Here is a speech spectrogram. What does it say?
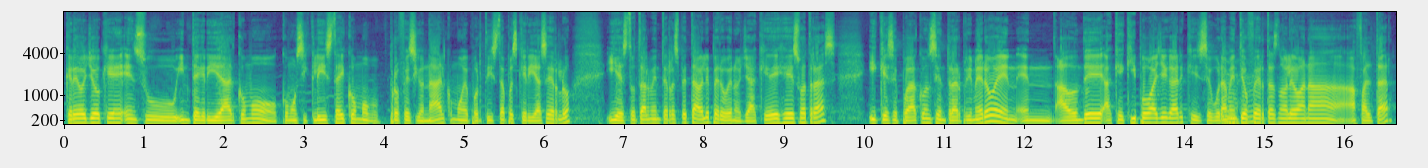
creo yo que en su integridad como, como ciclista y como profesional, como deportista, pues quería hacerlo y es totalmente respetable, pero bueno, ya que deje eso atrás y que se pueda concentrar primero en, en a dónde, a qué equipo va a llegar, que seguramente ofertas no le van a, a faltar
